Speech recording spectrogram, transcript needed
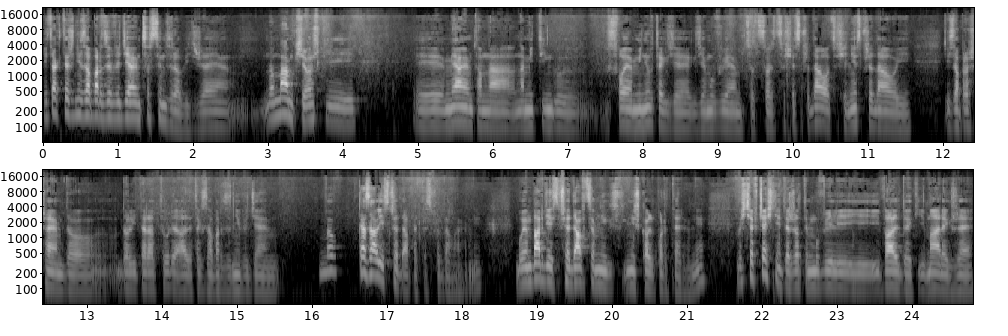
I tak też nie za bardzo wiedziałem, co z tym zrobić, że no mam książki, yy, miałem tam na, na meetingu swoją minutę, gdzie, gdzie mówiłem, co, co, co się sprzedało, co się nie sprzedało i, i zapraszałem do, do literatury, ale tak za bardzo nie wiedziałem. No, kazali sprzedawać, to sprzedawałem. Nie? Byłem bardziej sprzedawcą niż, niż kolporterem. Nie? Wyście wcześniej też o tym mówili i, i Waldek, i Marek, że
